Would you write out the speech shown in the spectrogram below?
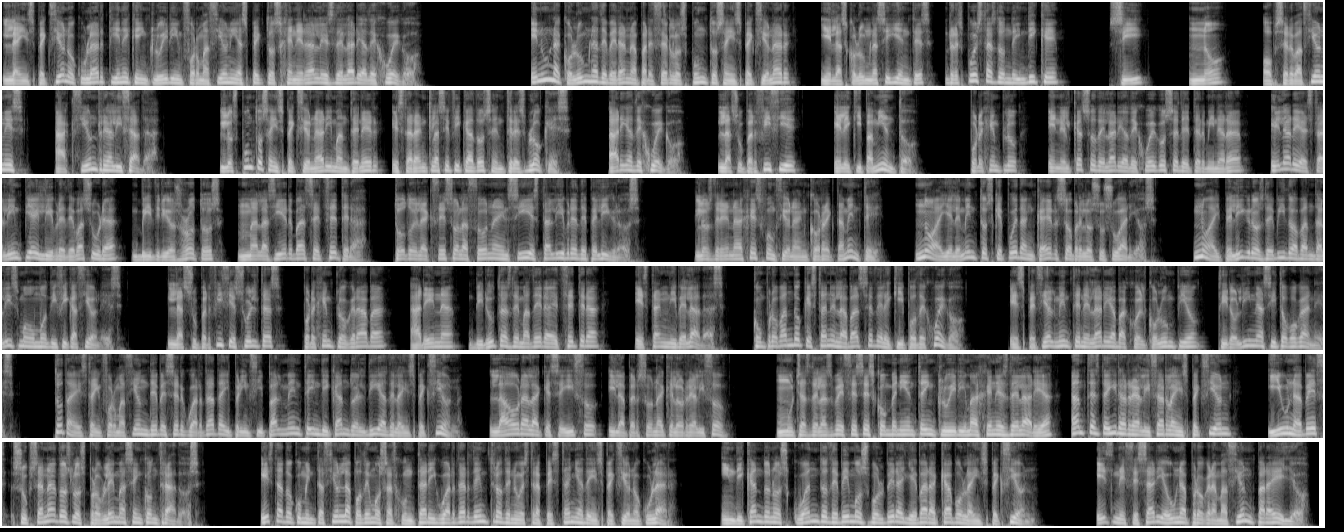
La inspección ocular tiene que incluir información y aspectos generales del área de juego. En una columna deberán aparecer los puntos a inspeccionar y en las columnas siguientes respuestas donde indique sí, no, observaciones, acción realizada. Los puntos a inspeccionar y mantener estarán clasificados en tres bloques. Área de juego, la superficie, el equipamiento. Por ejemplo, en el caso del área de juego se determinará el área está limpia y libre de basura, vidrios rotos, malas hierbas, etc. Todo el acceso a la zona en sí está libre de peligros. Los drenajes funcionan correctamente. No hay elementos que puedan caer sobre los usuarios. No hay peligros debido a vandalismo o modificaciones. Las superficies sueltas, por ejemplo grava, arena, virutas de madera, etc., están niveladas, comprobando que están en la base del equipo de juego, especialmente en el área bajo el columpio, tirolinas y toboganes. Toda esta información debe ser guardada y principalmente indicando el día de la inspección, la hora a la que se hizo y la persona que lo realizó. Muchas de las veces es conveniente incluir imágenes del área antes de ir a realizar la inspección y una vez subsanados los problemas encontrados. Esta documentación la podemos adjuntar y guardar dentro de nuestra pestaña de inspección ocular, indicándonos cuándo debemos volver a llevar a cabo la inspección. Es necesaria una programación para ello.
